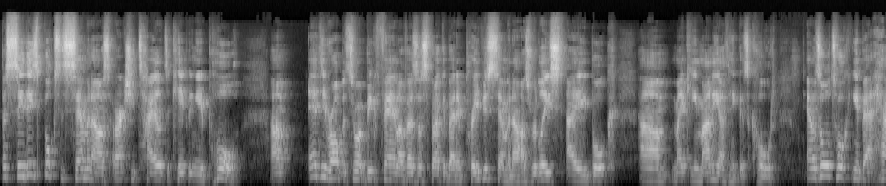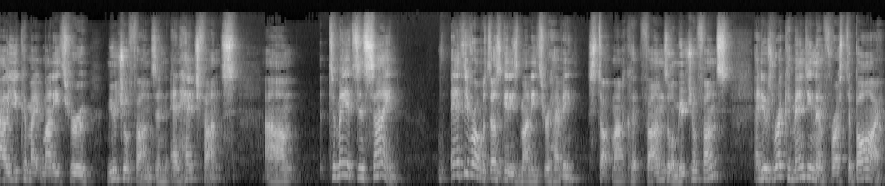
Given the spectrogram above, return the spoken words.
But see, these books and seminars are actually tailored to keeping you poor. Um, Anthony Robbins, who I'm a big fan of, as I spoke about in previous seminars, released a book, um, Making Money, I think it's called. And it was all talking about how you can make money through mutual funds and, and hedge funds. Um, to me, it's insane. Anthony Robbins doesn't get his money through having stock market funds or mutual funds, and he was recommending them for us to buy.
